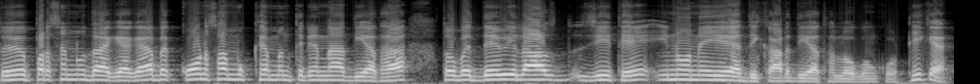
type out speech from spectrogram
तो ये प्रश्न उदा गया भाई कौन सा मुख्यमंत्री ने दिया था? तो भाई देवीलाल जी थे, इन्होंने ये अधिकार दिया था लोगों को, ठीक है?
